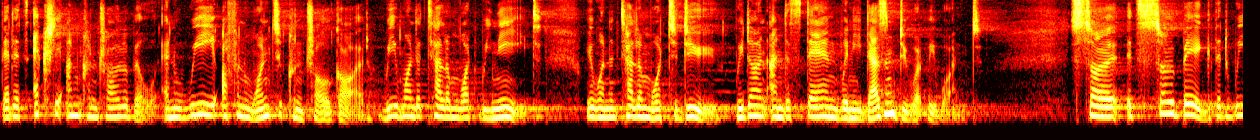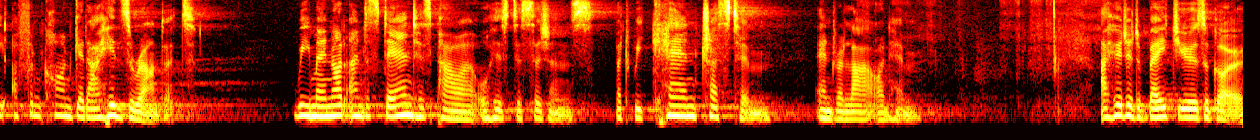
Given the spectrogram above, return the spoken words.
that it's actually uncontrollable. And we often want to control God. We want to tell him what we need, we want to tell him what to do. We don't understand when he doesn't do what we want. So it's so big that we often can't get our heads around it. We may not understand his power or his decisions, but we can trust him and rely on him. I heard a debate years ago,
